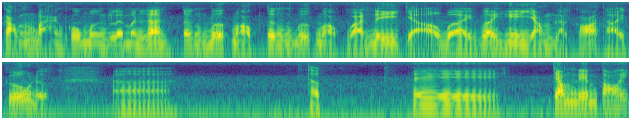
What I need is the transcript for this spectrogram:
cổng bạn của mình lên mình lên từng bước một từng bước một và đi trở về với hy vọng là có thể cứu được. À, thực thì trong đêm tối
